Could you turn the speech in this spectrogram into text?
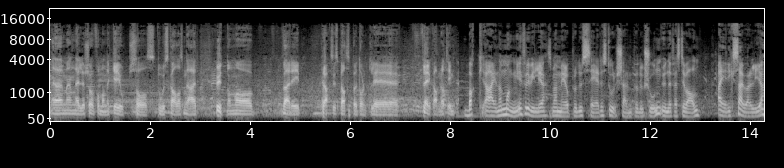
eh, men ellers så får man ikke gjort så stor skala som det er, utenom å være i praksisplass på et ordentlig flerkamerateam. Bach er en av mange frivillige som er med å produsere storskjermproduksjonen under festivalen. Eirik Sauerlia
